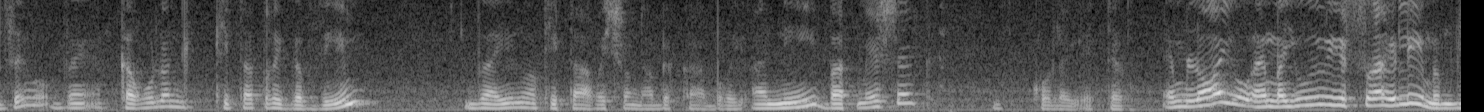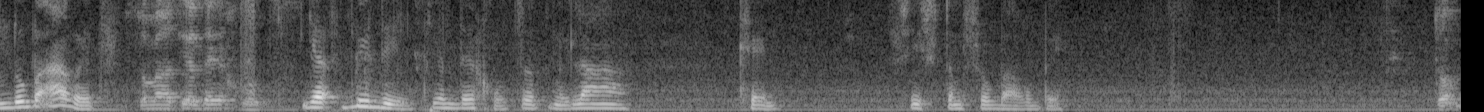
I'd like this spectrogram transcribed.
זהו, וקראו לנו כיתת רגבים, והיינו הכיתה הראשונה בכברי. אני, בת משק, כל היתר. הם לא היו, הם היו ישראלים, הם נולדו בארץ. זאת אומרת ילדי חוץ. י... בדיוק, ילדי חוץ. זאת מילה, כן, שהשתמשו בה הרבה. טוב,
